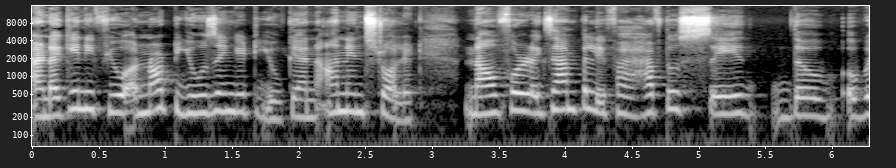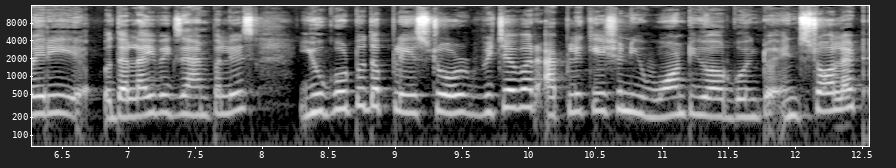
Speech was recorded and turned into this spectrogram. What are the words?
And again if you are not using it you can uninstall it. Now for example if i have to say the very the live example is you go to the play store whichever application you want you are going to install it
